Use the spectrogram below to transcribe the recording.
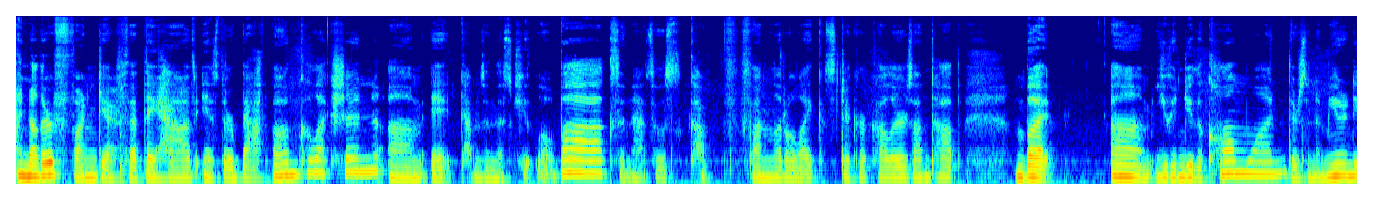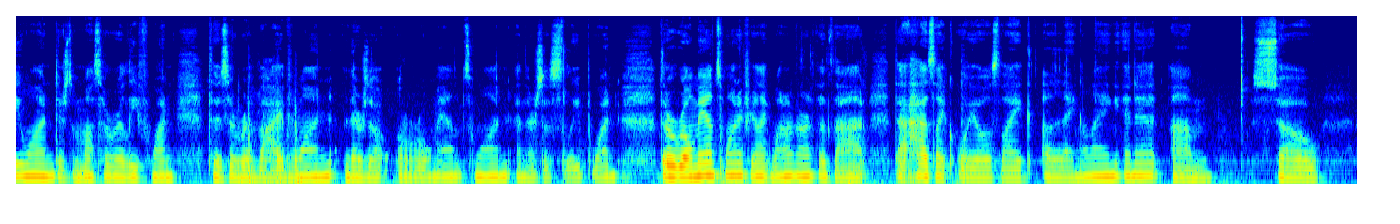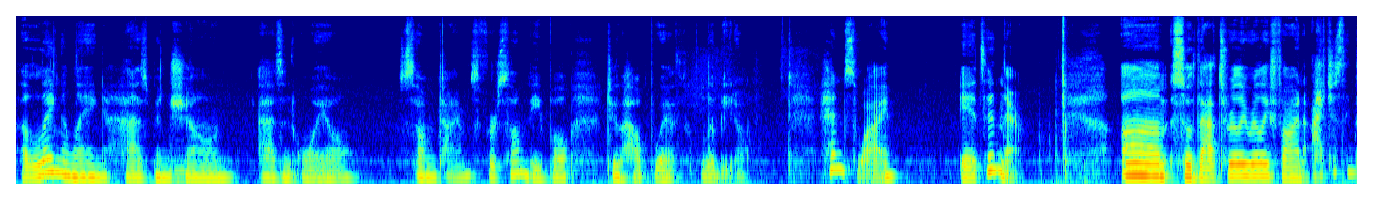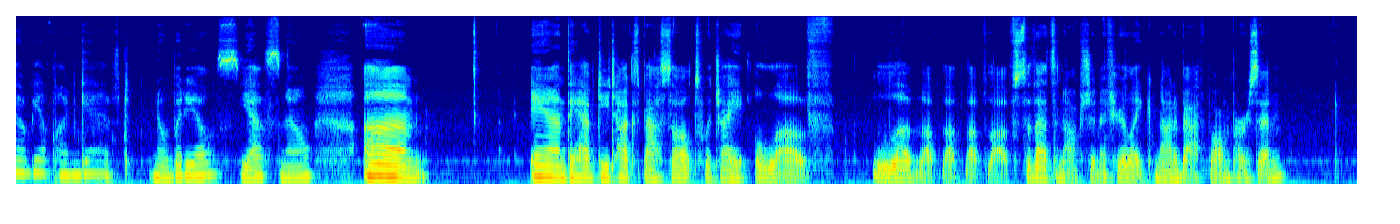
Another fun gift that they have is their bath bomb collection. Um, it comes in this cute little box and has those fun little like sticker colors on top. But um, you can do the calm one, there's an immunity one, there's a muscle relief one, there's a revive one, there's a romance one, and there's a sleep one. The romance one, if you're like, what on earth is that? That has like oils like ylang ylang in it. Um, so ylang ylang has been shown as an oil sometimes for some people to help with libido. Hence why it's in there. Um, so that's really, really fun. I just think that would be a fun gift. Nobody else? Yes, no. Um, and they have detox bath salts, which I love. Love, love, love, love, love. So that's an option if you're like not a bath bomb person.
